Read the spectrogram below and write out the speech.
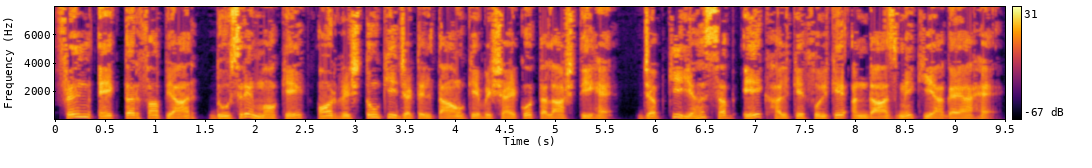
फ़िल्म एक तरफा प्यार, दूसरे मौके और रिश्तों की जटिलताओं के विषय को तलाशती है, जबकि यह सब एक हल्के फुल्के अंदाज में किया गया है।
